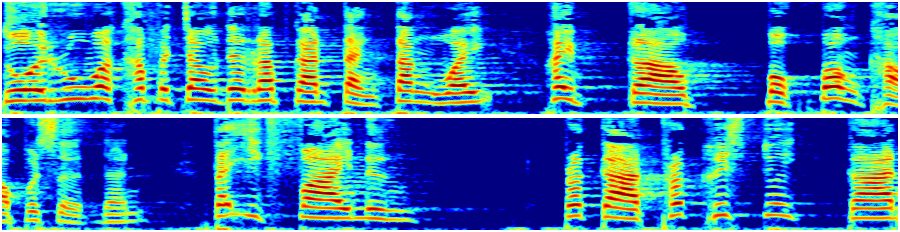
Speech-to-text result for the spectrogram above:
โดยรู้ว่าข้าพเจ้าได้รับการแต่งตั้งไว้ให้กล่าวปกป้องข่าวประเสริฐนั้น แต่อีกฝ่ายหนึ่งประกาศพระคริสต์ด้วยการ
